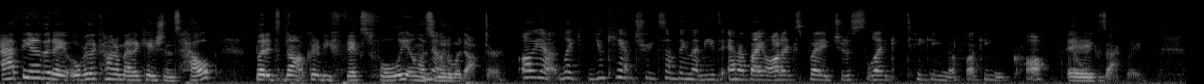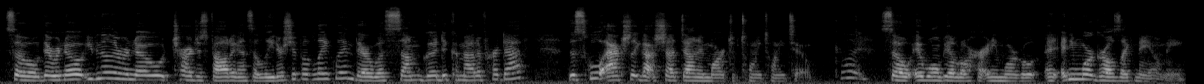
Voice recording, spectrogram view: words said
at the end of the day, over the counter medications help, but it's not going to be fixed fully unless you go to a doctor. Oh yeah, like you can't treat something that needs antibiotics by just like taking the fucking cough. pill. Exactly. So there were no, even though there were no charges filed against the leadership of Lakeland, there was some good to come out of her death. The school actually got shut down in March of 2022, Good. so it won't be able to hurt any more any more girls like Naomi.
